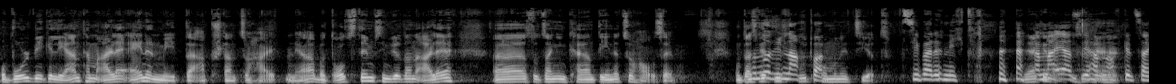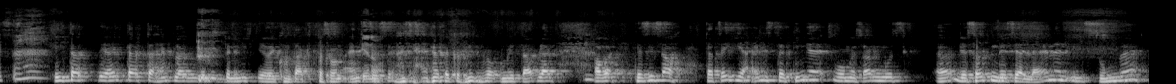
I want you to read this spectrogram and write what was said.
obwohl wir gelernt haben, alle einen Meter Abstand zu halten. Ja, aber trotzdem sind wir dann alle äh, sozusagen in Quarantäne zu Hause. Und das wird nicht Nachbarn. gut kommuniziert. Sie beide nicht. Ja, Herr genau. Mayer, Sie haben auch gezeigt. Ich darf, ja, ich darf daheim bleiben, weil ich bin nicht Ihre Kontaktperson. Eins, genau. das ist einer der Gründe, warum ich da bleibe. Aber das ist auch tatsächlich eines der Dinge, wo man sagen muss, äh, wir sollten das ja lernen in Summe.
